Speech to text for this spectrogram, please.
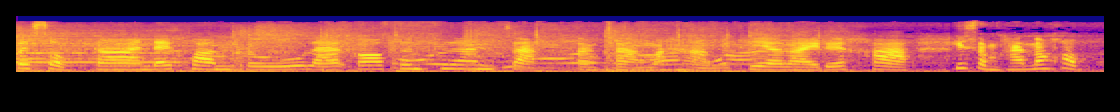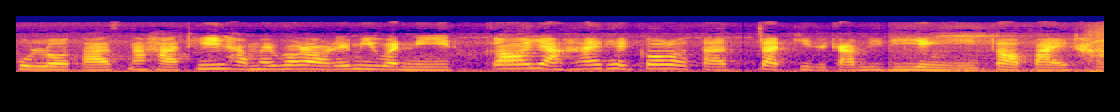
ประสบการณ์ได้ความรู้และก็เพื่อนๆจากต่างๆ มหาวิทยาลัยด้วยค่ะ ที่สำคัญต้องขอบคุณโลตัสนะคะ ที่ทำให้พวกเราได้มีวันนี้ ก็อยากให้เทสโก้โลตัสจัดกิจกรรมดีๆอย่างนี้ต่อไปค่ะ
